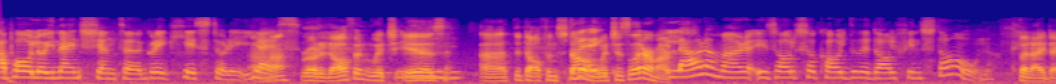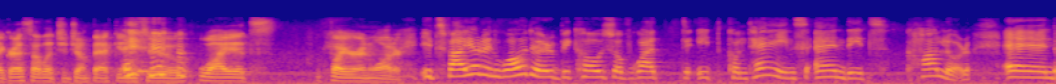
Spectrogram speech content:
Apollo in ancient uh, Greek history. Uh-huh. Yes. Rode a dolphin, which is uh, the dolphin stone, The- which is Larimar. Larimar is also called the dolphin stone. But I digress. I'll let you jump back into why it's fire and water. It's fire and water because of what it contains and its color, and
